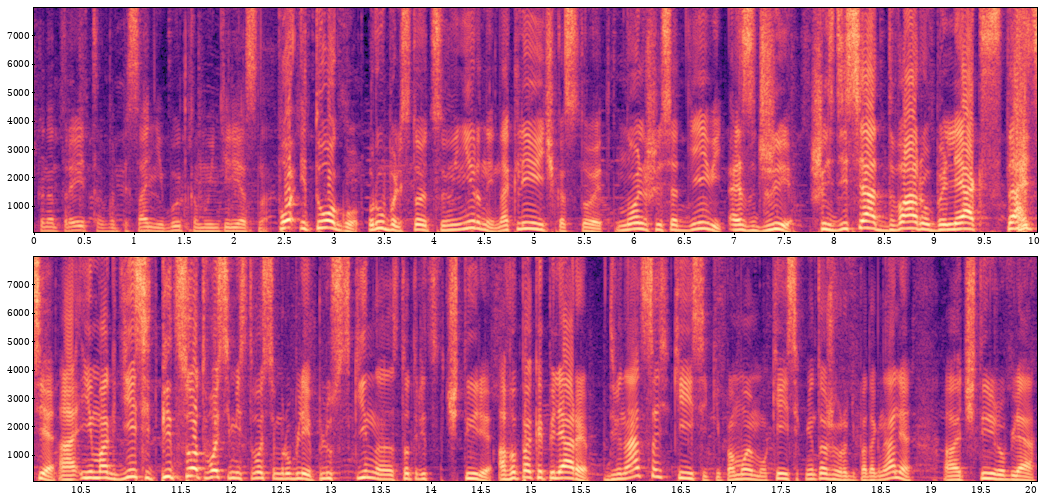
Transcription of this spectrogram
Ссылочка на трейд в описании будет, кому интересно. По итогу, рубль стоит сувенирный, наклеечка стоит 0.69, SG 62 рубля, кстати. А, и MAC 10 588 рублей, плюс скин э, 134. AWP капилляры 12, кейсики, по-моему, кейсик мне тоже вроде подогнали, а, 4 рубля.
